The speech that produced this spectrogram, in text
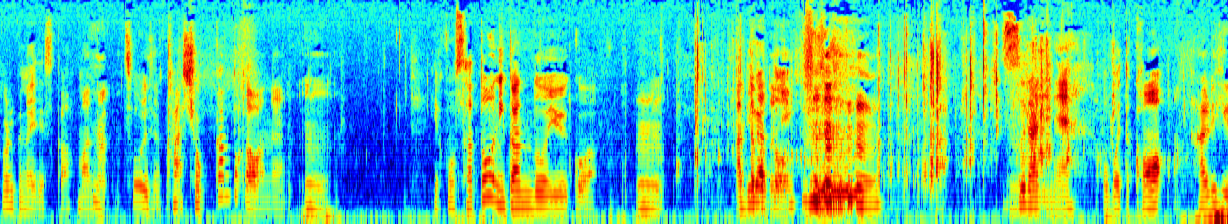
悪くないですか？まあ、うんそうですよ。か食感とかはね。うんいやこの砂糖に感動優子は。うん。ありがと うすらりね。覚えたこ春日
